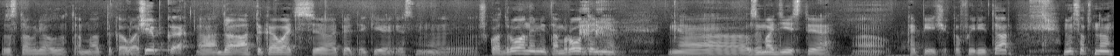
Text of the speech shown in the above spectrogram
заставлял их там атаковать. Учебка. А, да, атаковать, опять-таки, э, шквадронами, там, ротами, э, взаимодействие копейщиков и ритар. Ну и, собственно,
